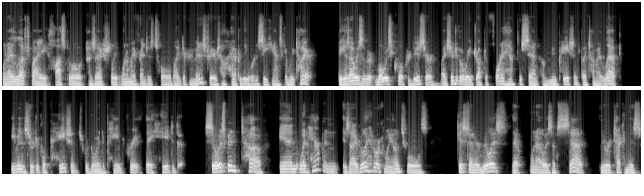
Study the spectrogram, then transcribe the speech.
When I left my hospital, I was actually, one of my friends was told by different administrators how happy they were to see Hanscom retire. Because I was the lowest quilt producer, my surgical rate dropped to 4.5% of new patients by the time I left. Even surgical patients were going to pain free. They hated it. So it's been tough. And what happened is I really had to work on my own tools get centered, realized that when I was upset, they were attacking this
